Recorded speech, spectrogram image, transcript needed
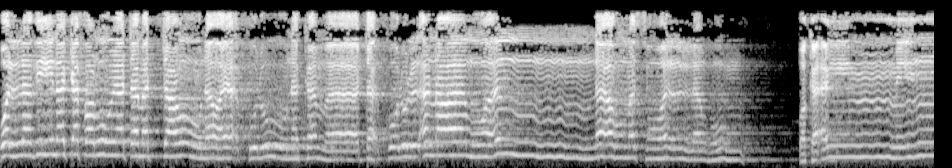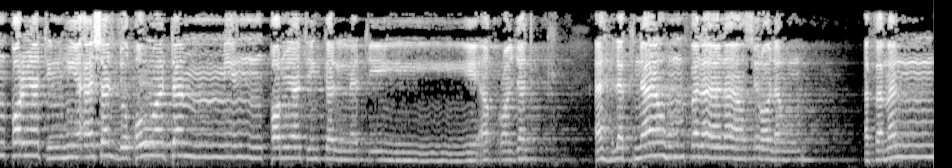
والذين كفروا يتمتعون ويأكلون كما تأكل الأنعام والنار مثوى لهم وكأين من قرية هي أشد قوة من قريتك التي أخرجتك. أهلكناهم فلا ناصر لهم. أفمن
